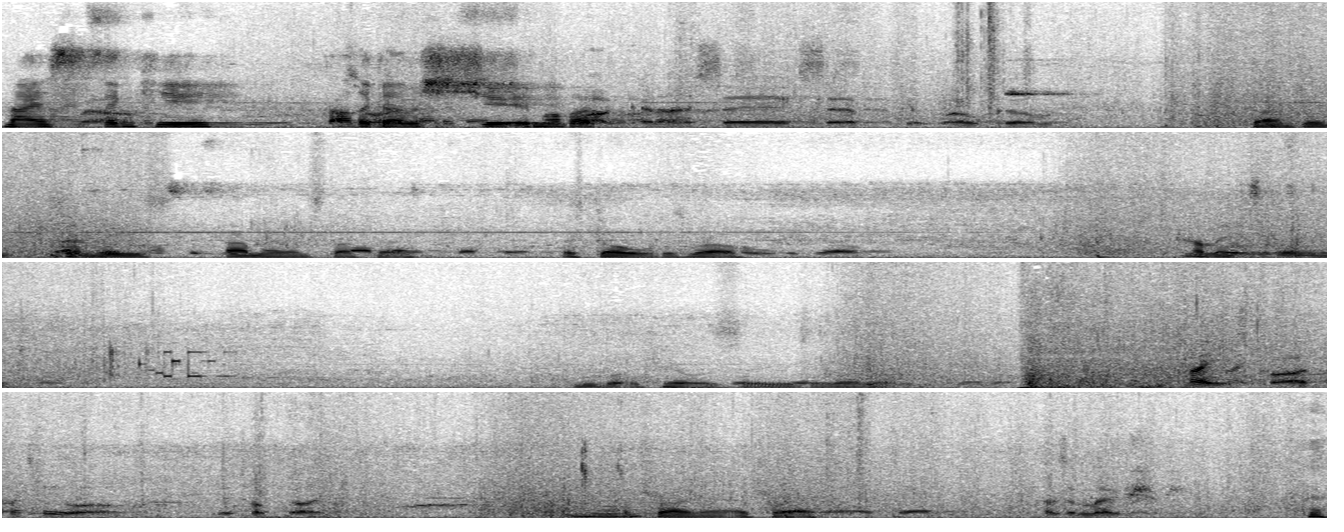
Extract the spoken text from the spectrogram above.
Nice, thank you. The other guy was oh, shooting my back. What can I say except you're welcome? Damn, drink some of these ammo and stuff there. There's gold as well. Come in. You got the kills, so you deserve it. Thanks, bud. I tell you what, you're top guy. I'm trying, mate. I try. How's emotion?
